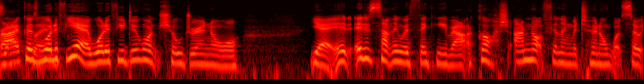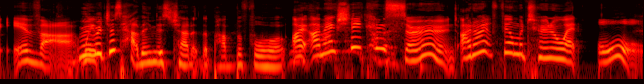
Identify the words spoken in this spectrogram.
right? Because what if yeah, what if you do want children or yeah, it, it is something we're thinking about. Gosh, I'm not feeling maternal whatsoever. we We- were just having this chat at the pub before. I, I'm actually concerned. I don't feel maternal at all.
